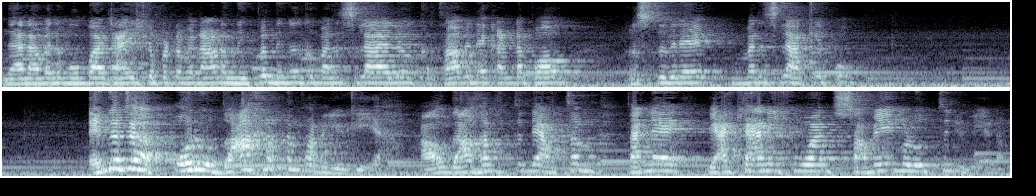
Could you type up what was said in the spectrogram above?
ഞാൻ അവന് മുമ്പായിട്ട് അയക്കപ്പെട്ടവനാണെന്ന് ഇപ്പം നിങ്ങൾക്ക് മനസ്സിലായല്ലോ. കർത്താവിനെ കണ്ടപ്പോ ക്രിസ്തുവിനെ മനസ്സിലാക്കിയപ്പോ എന്നിട്ട് ഒരു ഉദാഹരണം പറയുകയ ആ ഉദാഹരണത്തിന്റെ അർത്ഥം തന്നെ വ്യാഖ്യാനിക്കുവാൻ സമയങ്ങൾ ഒത്തിരി വേണം.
